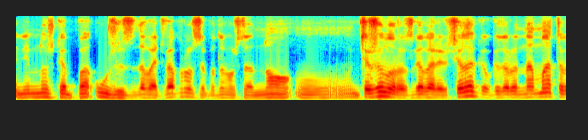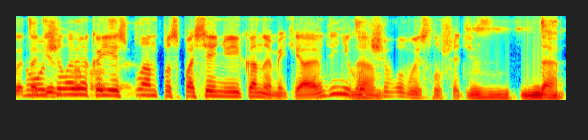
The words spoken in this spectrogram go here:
немножко поуже задавать вопросы, потому что ну, тяжело разговаривать с человеком, который наматывает ну, один У человека вопрос. есть план по спасению экономики, а ты не да. хочешь его выслушать. Да.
